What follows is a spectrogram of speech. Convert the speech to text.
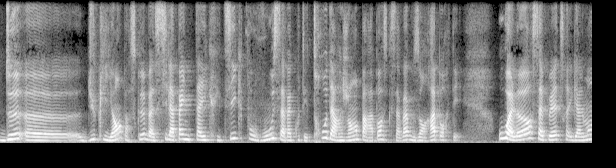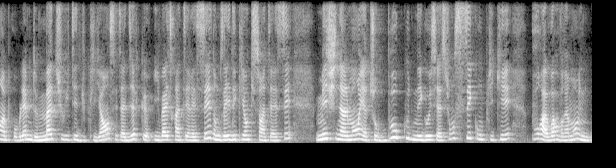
de, euh, du client parce que bah, s'il n'a pas une taille critique, pour vous, ça va coûter trop d'argent par rapport à ce que ça va vous en rapporter. Ou alors, ça peut être également un problème de maturité du client, c'est-à-dire qu'il va être intéressé, donc vous avez des clients qui sont intéressés, mais finalement, il y a toujours beaucoup de négociations, c'est compliqué pour avoir vraiment une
